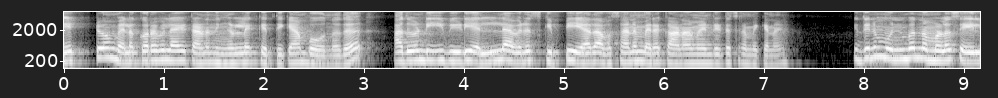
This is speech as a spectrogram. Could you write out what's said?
ഏറ്റവും വിലക്കുറവിലായിട്ടാണ് നിങ്ങളിലേക്ക് എത്തിക്കാൻ പോകുന്നത്. അതുകൊണ്ട് ഈ വീഡിയോ എല്ലാവരും സ്കിപ്പ് ചെയ്യാതെ അവസാനം വരെ കാണാൻ വേണ്ടിയിട്ട് ശ്രമിക്കണേ. ഇതിനു മുൻപ് നമ്മൾ സെയിൽ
